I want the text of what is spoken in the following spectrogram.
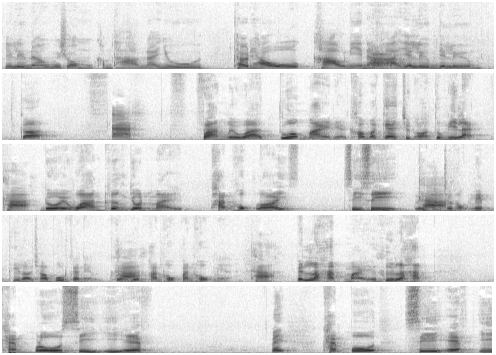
อย่าลืมนะคุณผู้ชมคำถามนะอยู่แถวแถวๆข่าวนี้นะคะ อ่า อย่าลืมอย่าลืม ก็ อะฟังเลยว่าตัวใหม่เนี่ยเข้ามาแก้จุดอ่อนตรงนี้แหละ ค่ะ โดยวางเครื่องยนต์ใหม่ 1,600ซีซีหรือ ค่ะ1.6 ลิตร ที่เราชอบพูดกันเนี่ยเครื่องยนต์1,600 1,600เนี่ย ค่ะ เป็นรหัสใหม่ก็คือรหัส Campro CEF เอ้ย Campro CFE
